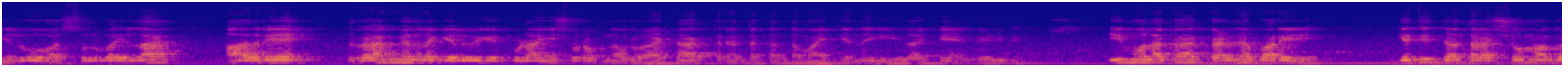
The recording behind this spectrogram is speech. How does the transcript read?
ಗೆಲುವು ಅಷ್ಟು ಸುಲಭ ಇಲ್ಲ. ಆದರೆ ರಾಘವೇಂದ್ರ ಗೆಲುವಿಗೆ ಕೂಡ ಈಶ್ವರಪ್ಪನವರು ಅಡ್ಡ ಆಗ್ತಾರೆ ಅಂತಕ್ಕಂಥ ಮಾಹಿತಿಯನ್ನು ಈ ಇಲಾಖೆ ನೀಡಿದೆ. ಈ ಮೂಲಕ ಕಳೆದ ಬಾರಿ ಗೆದ್ದಿದ್ದಂತಹ ಶಿವಮೊಗ್ಗ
